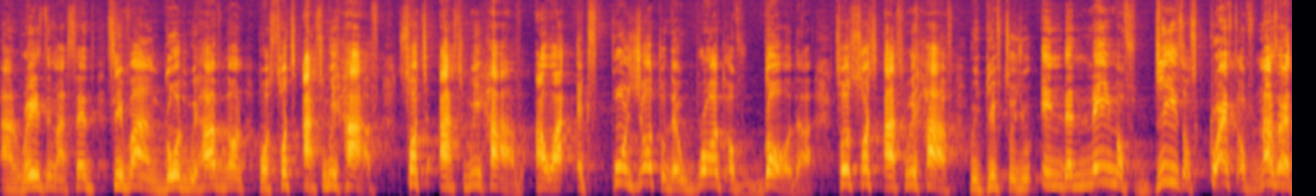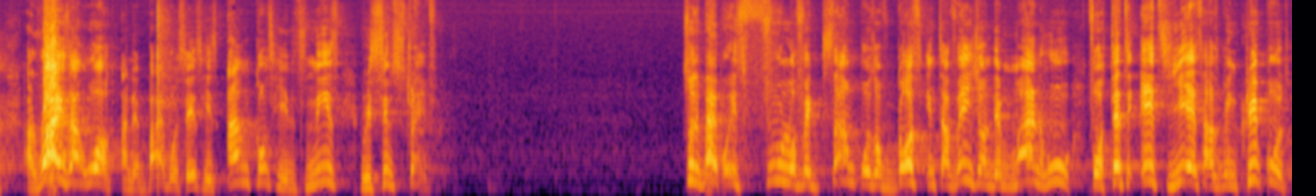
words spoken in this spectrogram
and raised him and said, Silver and gold we have none, but such as we have, such as we have, our exposure to the word of God, so such as we have, we give to you in the name of Jesus Christ of Nazareth. Arise and walk. And the Bible says his ankles, his knees receive strength. So the Bible is full of examples of God's intervention. The man who for 38 years has been crippled,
